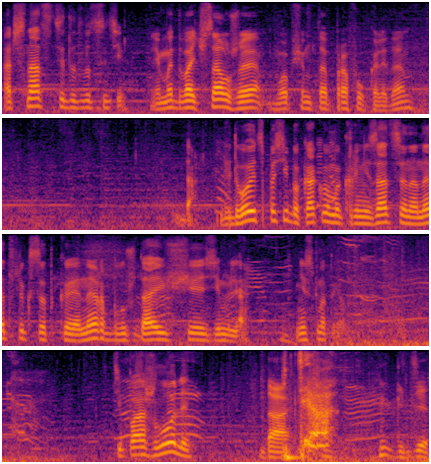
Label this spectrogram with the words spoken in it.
От 16 до 20. И мы два часа уже, в общем-то, профукали, да? Да. Лидроид, спасибо. Как вам экранизация на Netflix от КНР «Блуждающая земля»? Не смотрел. Типаж Лоли? Да. Где? Где?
